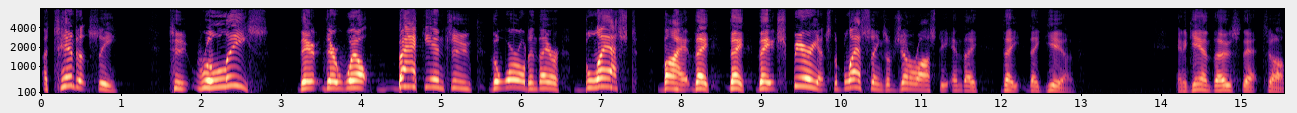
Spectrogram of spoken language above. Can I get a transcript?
a tendency to release their, their wealth back into the world, and they are blessed by it. They, they, they experience the blessings of generosity and they, they, they give. And again, those that, uh,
